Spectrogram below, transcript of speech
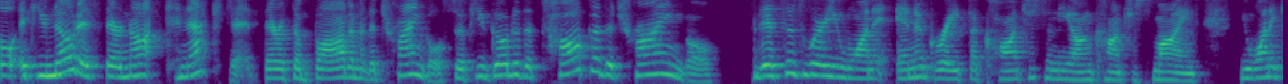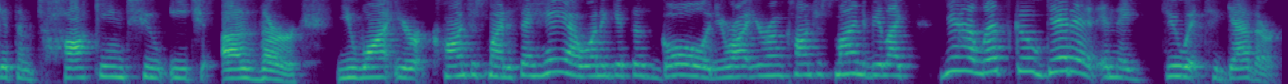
Well, if you notice, they're not connected. They're at the bottom of the triangle. So if you go to the top of the triangle, this is where you want to integrate the conscious and the unconscious mind. You want to get them talking to each other. You want your conscious mind to say, Hey, I want to get this goal. And you want your unconscious mind to be like, Yeah, let's go get it. And they do it together.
